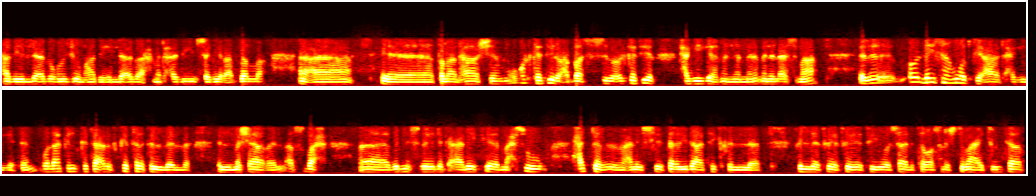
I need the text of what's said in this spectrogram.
هذه اللعبة ونجوم هذه اللعبة أحمد حبيب سمير عبد الله آه، آه، طلال هاشم والكثير عباس السبع والكثير حقيقة من من الأسماء. ليس هو ابتعاد حقيقة ولكن تعرف كثرة المشاغل أصبح آه، بالنسبة لك عليك محسوب حتى معلش تغريداتك في في في في, في وسائل التواصل الاجتماعي تويتر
